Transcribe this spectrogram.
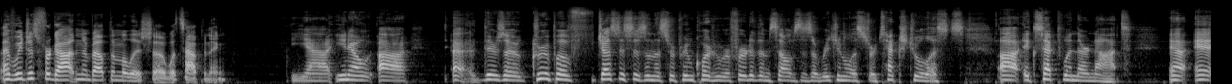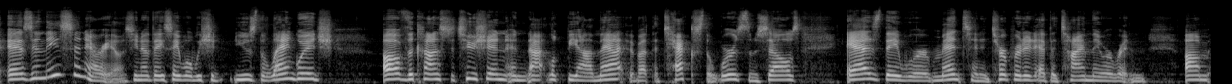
Have we just forgotten about the militia? What's happening? Yeah, you know, uh, uh, there's a group of justices in the Supreme Court who refer to themselves as originalists or textualists, uh, except when they're not. Uh, as in these scenarios, you know, they say, well, we should use the language of the Constitution and not look beyond that about the text, the words themselves, as they were meant and interpreted at the time they were written, um,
